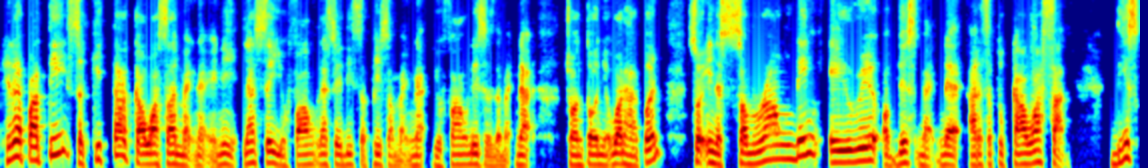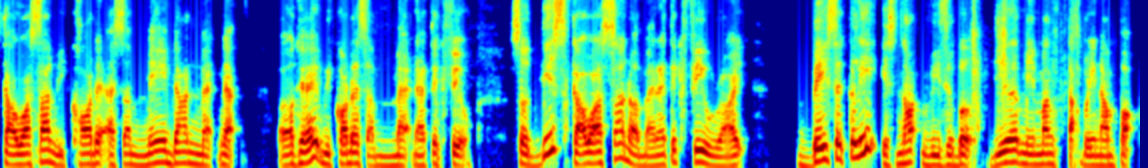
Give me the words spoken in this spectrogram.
Kita dapati sekitar kawasan magnet ini. Let's say you found, let's say this is a piece of magnet. You found this is the magnet. Contohnya, what happened? So in the surrounding area of this magnet, ada satu kawasan. This kawasan, we call it as a medan magnet. Okay, we call it as a magnetic field. So this kawasan or magnetic field, right, basically is not visible. Dia memang tak boleh nampak.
